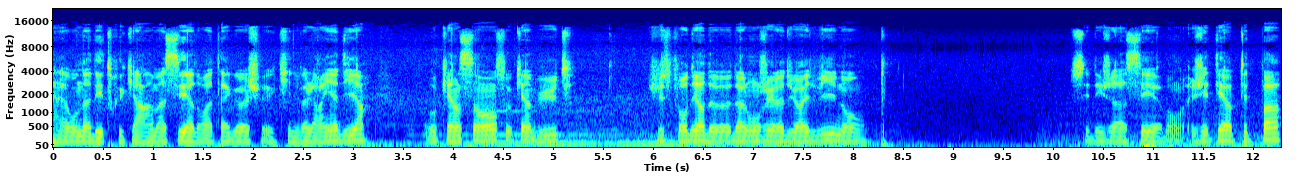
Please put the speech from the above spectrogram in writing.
Ah, on a des trucs à ramasser à droite à gauche euh, qui ne veulent rien dire. Aucun sens, aucun but. Juste pour dire d'allonger la durée de vie, non. C'est déjà assez... Euh, bon, GTA peut-être pas,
